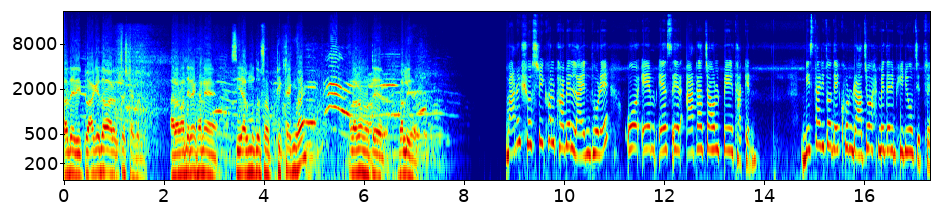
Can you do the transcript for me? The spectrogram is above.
তাদের একটু আগে দেওয়ার চেষ্টা করি। আর আমাদের এখানে সিরিয়াল মতো সব ঠিকঠাকই হয়। আল্লাহর মতে ভালোই হয়। মানুষ সুশৃঙ্খলভাবে লাইন ধরে ও এম এস এর আটা চাউল পেয়ে থাকেন। বিস্তারিত দেখুন রাজু আহমেদের ভিডিও চিত্রে।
